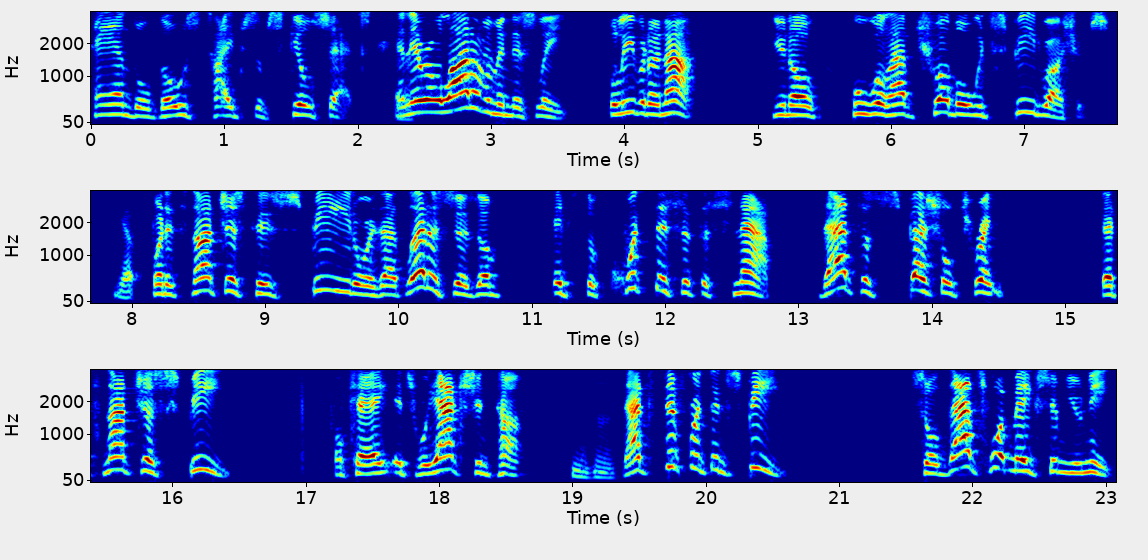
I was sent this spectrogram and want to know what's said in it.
handle those types of skill sets. And there are a lot of them in this league believe it or not, you know, who will have trouble with speed rushers. Yep. But it's not just his speed or his athleticism, it's the quickness at the snap. That's a special trait. That's not just speed. Okay. It's reaction time. Mm-hmm. That's different than speed. So that's what makes him unique.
